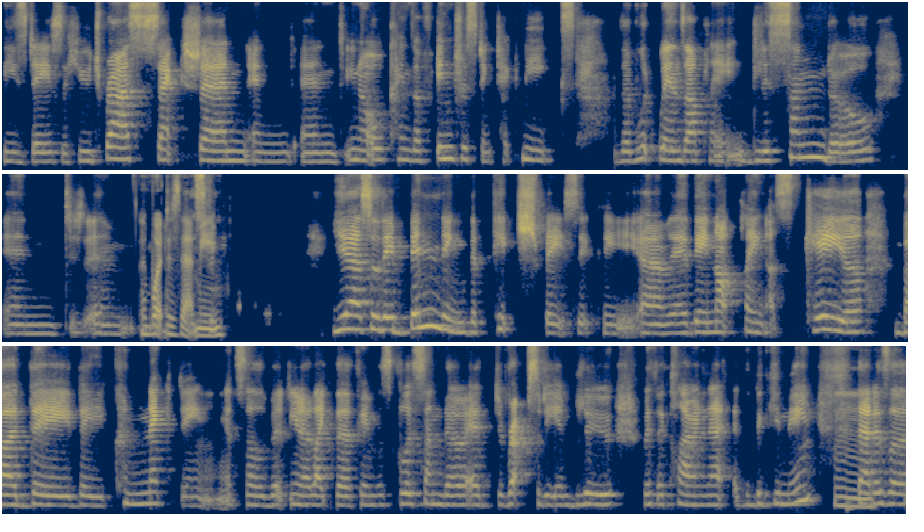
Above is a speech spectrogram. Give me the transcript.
these days, a huge brass section, and and you know all kinds of interesting techniques. The woodwinds are playing glissando, and um, and what does that mean? Yeah, so they're bending the pitch basically. Um, they're, they're not playing a scale, but they they connecting. It's a little bit, you know, like the famous glissando at Rhapsody in Blue with a clarinet at the beginning. Mm. That is a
